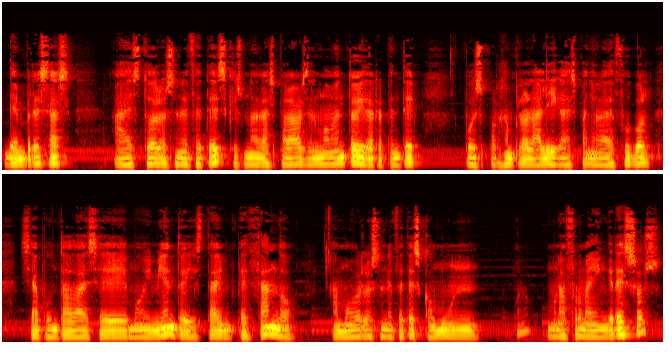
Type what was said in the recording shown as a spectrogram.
de empresas a esto de los NFTs, que es una de las palabras del momento, y de repente, pues por ejemplo, la Liga Española de Fútbol se ha apuntado a ese movimiento y está empezando a mover los NFTs como un, bueno, una forma de ingresos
